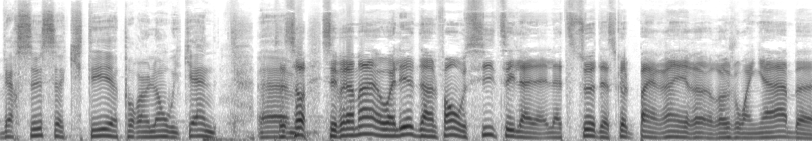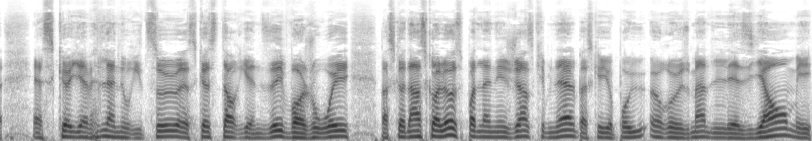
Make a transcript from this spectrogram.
versus quitter pour un long week-end. C'est ça. C'est vraiment, Walid, dans le fond aussi, tu sais, la- l'attitude. Est-ce que le parent est re- rejoignable? Est-ce qu'il y avait de la nourriture? Est-ce que c'est organisé? Va jouer? Parce que dans ce cas-là, c'est pas de la négligence criminelle, criminel parce qu'il n'y a pas eu heureusement de lésions, mais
